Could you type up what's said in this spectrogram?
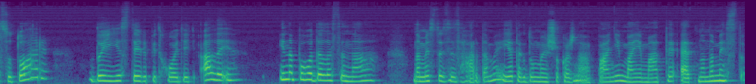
сутуари до її стилю підходять, але Інна погодилася на намисто зі згардами. Я так думаю, що кожна пані має мати етнонамисто.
